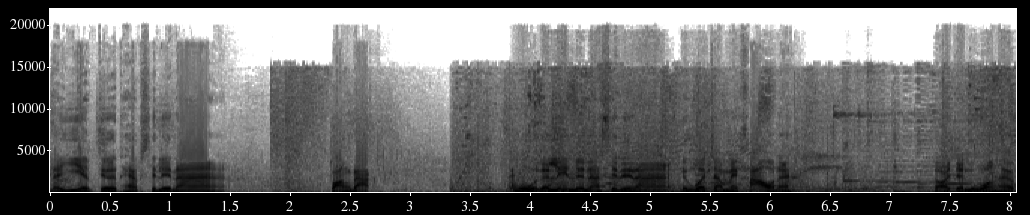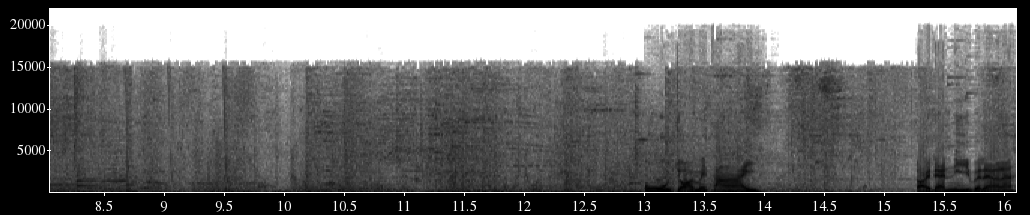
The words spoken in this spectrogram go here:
และเหยียบเจอแถบเซเลน่าวางดัก โอ้โห แล้วเล่นด้วยนะเซเลน่านึกว่าจะไม่เข้านะ จอยจะล้วงครับ โอ้จอยไม่ตาย จอยแดนหนีไปแล้วนะ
